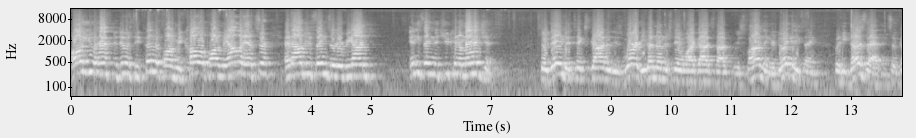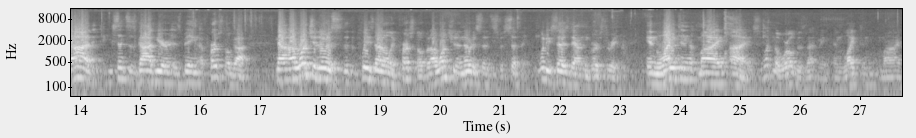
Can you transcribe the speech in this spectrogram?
All you have to do is depend upon me, call upon me, I'll answer, and I'll do things that are beyond anything that you can imagine. So David takes God at his word. He doesn't understand why God's not responding or doing anything, but he does that. And so God, he senses God here as being a personal God. Now, I want you to notice that the plea is not only personal, but I want you to notice that it's specific. What he says down in verse 3. Enlighten my eyes. What in the world does that mean? Enlighten my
